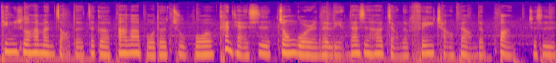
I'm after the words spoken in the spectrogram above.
听说他们找的这个阿拉伯的主播看起来是中国人的脸，但是他讲的非常非常的棒，就是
